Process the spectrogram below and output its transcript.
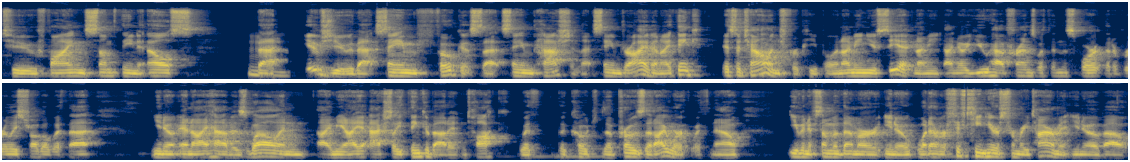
to find something else mm-hmm. that gives you that same focus, that same passion, that same drive. And I think it's a challenge for people. And I mean, you see it. And I mean, I know you have friends within the sport that have really struggled with that, you know, and I have as well. And I mean, I actually think about it and talk with the coach, the pros that I work with now, even if some of them are, you know, whatever, 15 years from retirement, you know, about,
